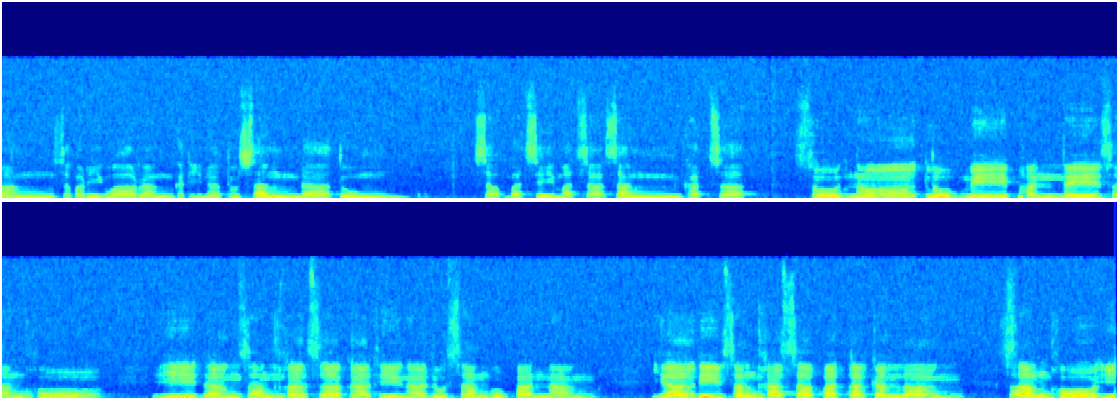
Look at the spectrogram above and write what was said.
มังสปริวารังกถินาทุสังดาตุงสับบัตสิมัสสะสังคัสสะสุนาตุเมพันเตสังโฆ อิดังสังคัสสะกาทินาดุสังอุปันนังยาดีสังคัสสะปัตตะกัลลัง สังโฆอิ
